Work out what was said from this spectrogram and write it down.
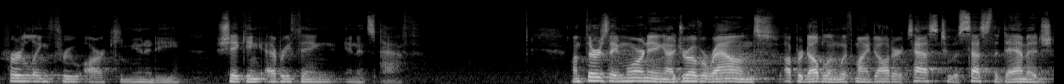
hurtling through our community, shaking everything in its path. On Thursday morning, I drove around Upper Dublin with my daughter Tess to assess the damage,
